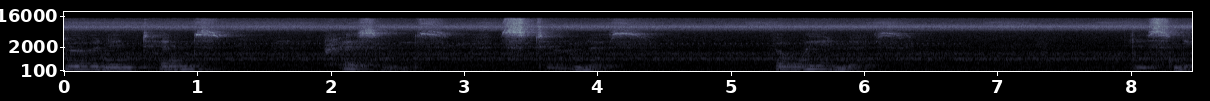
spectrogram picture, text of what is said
to an intense presence, stillness, awareness, listening.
